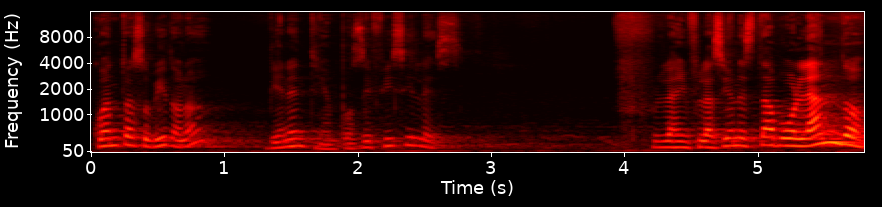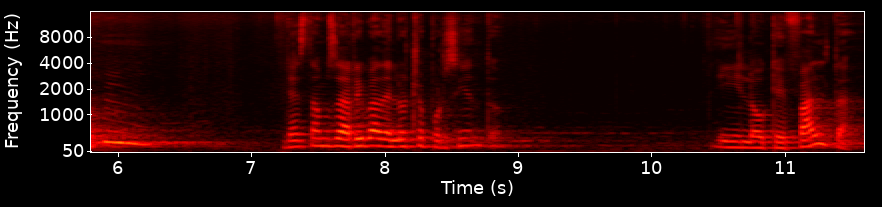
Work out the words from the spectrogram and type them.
¿Cuánto ha subido, no? Vienen tiempos difíciles. La inflación está volando. Ya estamos arriba del 8%. Y lo que falta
